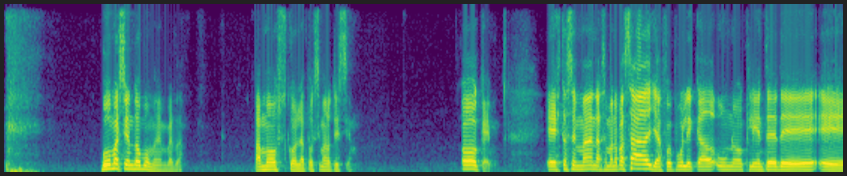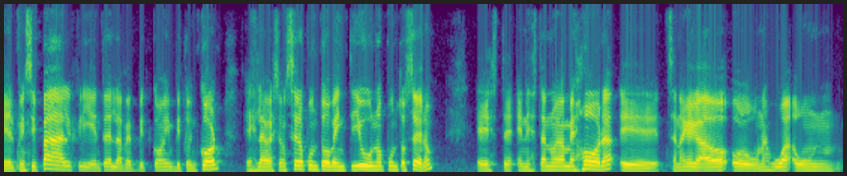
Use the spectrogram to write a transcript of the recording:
boomer siendo boomer, en verdad. Vamos con la próxima noticia. Ok. Esta semana, la semana pasada, ya fue publicado un nuevo cliente de, eh, el principal cliente de la red Bitcoin, Bitcoin Core. Es la versión 0.21.0. Este, en esta nueva mejora eh, se han agregado unas, un,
